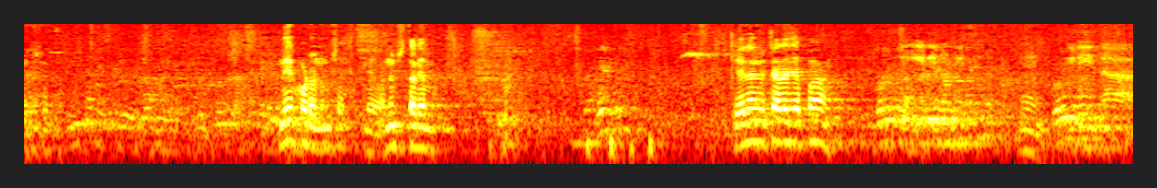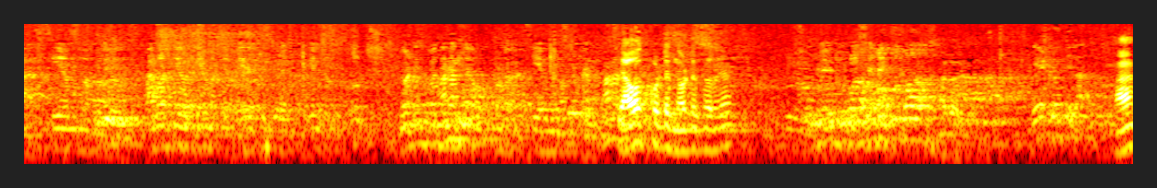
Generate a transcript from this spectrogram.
ನಿಮಿಷ. ನೀರು ಕೊಡು ನಿಮಿಷ. ನಿಮಿಷ ತಡೆಯಮ್ಮ ಏನೇನು ವಿಚಾರ ಇದೆಯಪ್ಪ? ಯಾವತ್ತು ಕೊಟ್ಟಿದ್ದು ನೋಟಿಸ್ ಅವ್ರಿಗೆ? ಹಾಂ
